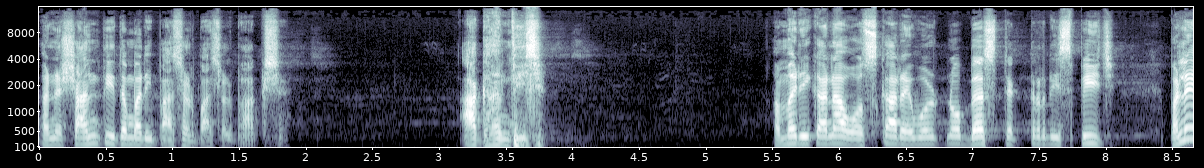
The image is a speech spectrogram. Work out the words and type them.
અને શાંતિ તમારી પાછળ પાછળ ભાગશે. આ ગાંધી છે. અમેરિકાના ઓસ્કાર એવોર્ડનો બેસ્ટ એક્ટરની સ્પીચ ભલે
